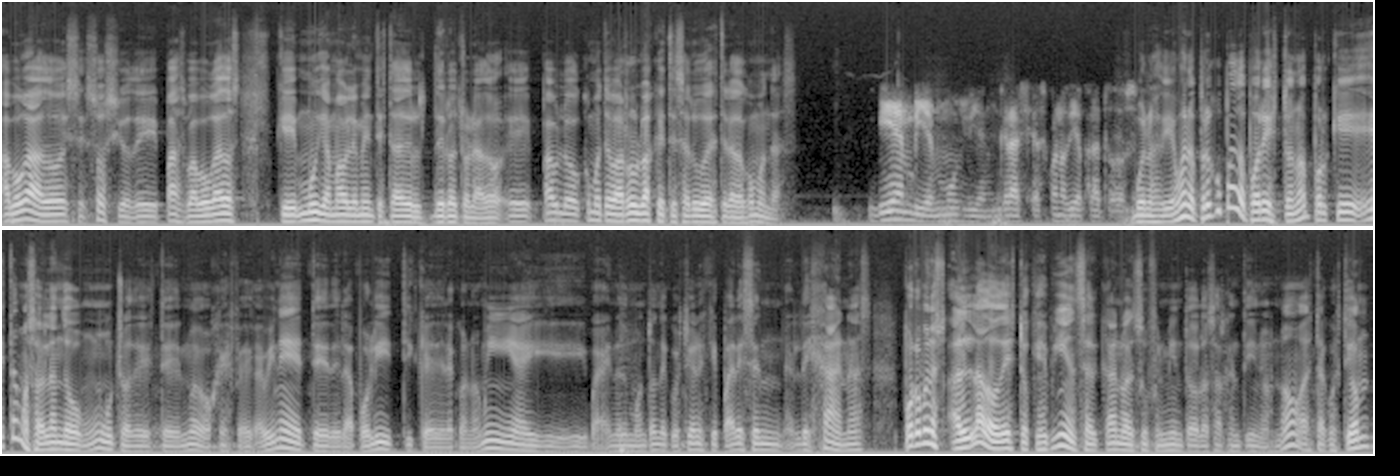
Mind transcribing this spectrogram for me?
abogado, es socio de Pazba Abogados, que muy amablemente está del, otro lado. Eh, Pablo, ¿cómo te va? Rul que te saluda de este lado, ¿cómo andás? Bien, bien, muy bien, gracias. Buenos días para todos. Buenos días. Bueno, preocupado por esto, ¿no? Porque estamos hablando mucho de este nuevo jefe de gabinete, de la política y de la economía y, bueno, de un montón de cuestiones que parecen lejanas, por lo menos al lado de esto que es bien cercano al sufrimiento de los argentinos, ¿no? A esta cuestión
